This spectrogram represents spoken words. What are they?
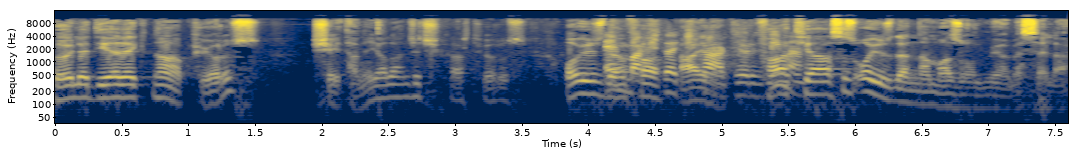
Böyle diyerek ne yapıyoruz? Şeytanı yalancı çıkartıyoruz. O yüzden En başta Fa- Aynen. Fatiha'sız o yüzden namaz olmuyor mesela.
